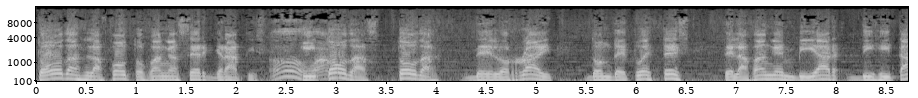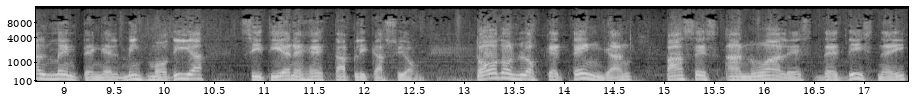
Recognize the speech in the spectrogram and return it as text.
todas las fotos van a ser gratis. Oh, y wow. todas, todas de los rides donde tú estés, te las van a enviar digitalmente en el mismo día si tienes esta aplicación. Todos los que tengan pases anuales de Disney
